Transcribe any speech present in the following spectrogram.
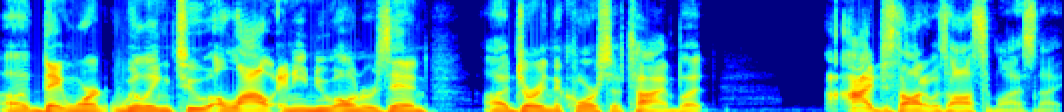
uh, they weren't willing to allow any new owners in uh, during the course of time. But I just thought it was awesome last night.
